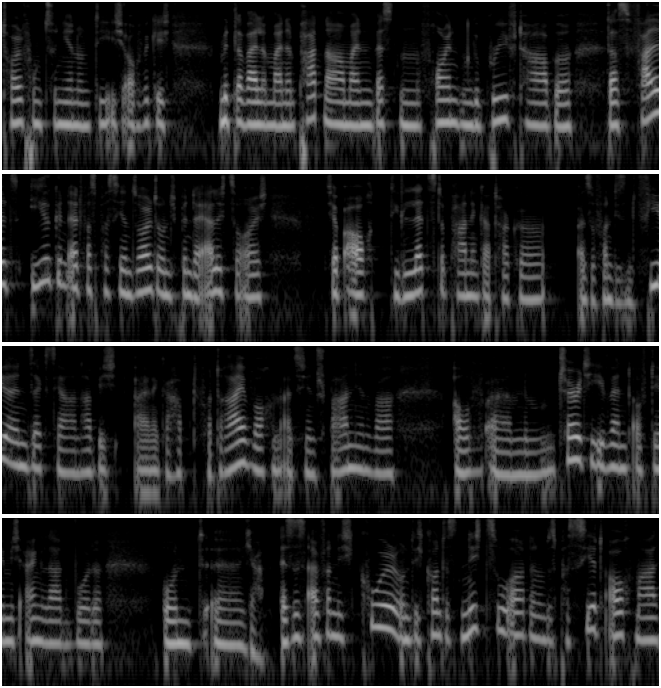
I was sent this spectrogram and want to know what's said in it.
toll funktionieren und die ich auch wirklich mittlerweile meinen Partner, meinen besten Freunden gebrieft habe, dass falls irgendetwas passieren sollte, und ich bin da ehrlich zu euch, ich habe auch die letzte Panikattacke, also von diesen vier in sechs Jahren, habe ich eine gehabt vor drei Wochen, als ich in Spanien war, auf ähm, einem Charity-Event, auf dem ich eingeladen wurde. Und äh, ja, es ist einfach nicht cool und ich konnte es nicht zuordnen und es passiert auch mal.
